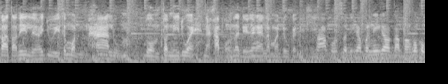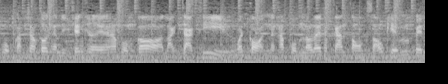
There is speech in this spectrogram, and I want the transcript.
ก็ตอนนี้เหลืออยู่อีกทั้งหมด5หลุมรวมต้นนี้ด้วยนะครับผมแล้วเดี๋ยวยังไงเรามาดูกันอีกทีครับผมสวัสดีครับวันนี้ก็กลับมาพบกับผมกับช่างต้นกันอีกเช่นเคยนะครับผมก็หลังจากที่วันก่อนนะครับผมเราได้ทำการตอกเสาเข็มเป็น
